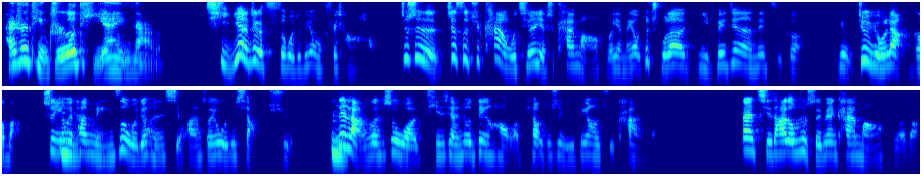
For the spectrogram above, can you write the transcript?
还是挺值得体验一下的。体验这个词，我觉得用的非常好。就是这次去看，我其实也是开盲盒，也没有，就除了你推荐的那几个，有就有两个吧，是因为它名字我就很喜欢，所以我就想去。那两个是我提前就订好了票，就是一定要去看的。但其他都是随便开盲盒的。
